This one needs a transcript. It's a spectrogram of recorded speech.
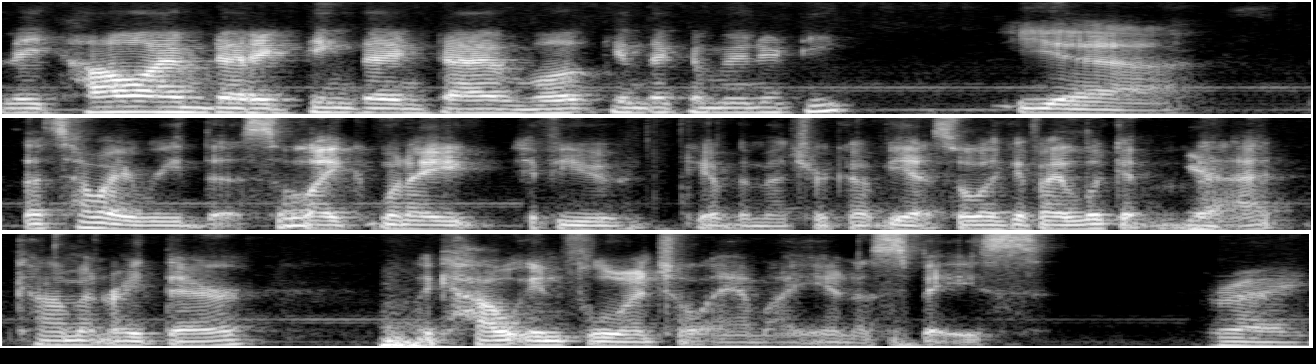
Like how I'm directing the entire work in the community. Yeah, that's how I read this. So like when I if you do you have the metric up? Yeah. So like if I look at Yeah. that comment right there, like how influential am I in a space? Right,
